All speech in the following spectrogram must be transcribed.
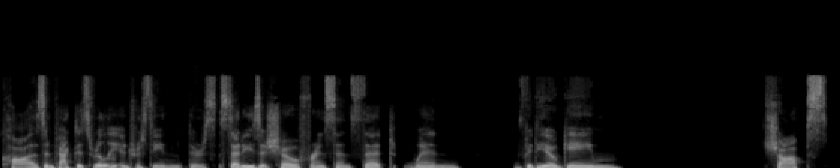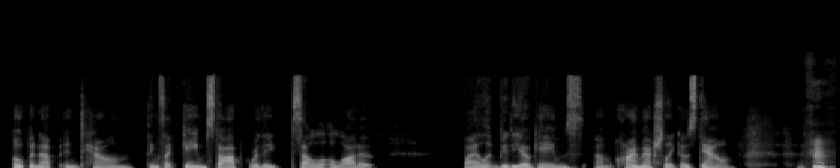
cause. In fact, it's really interesting. There's studies that show, for instance, that when video game shops open up in town, things like GameStop, where they sell a lot of violent video games, um, crime actually goes down. Hmm.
